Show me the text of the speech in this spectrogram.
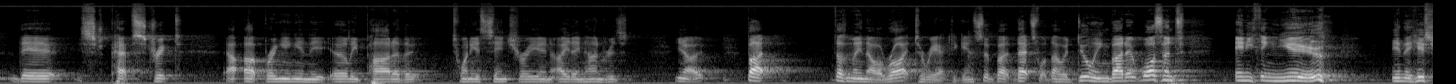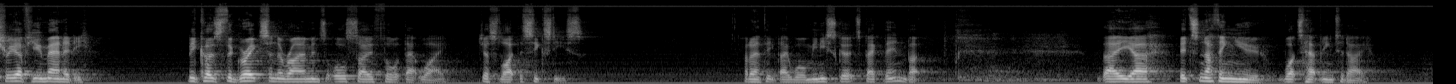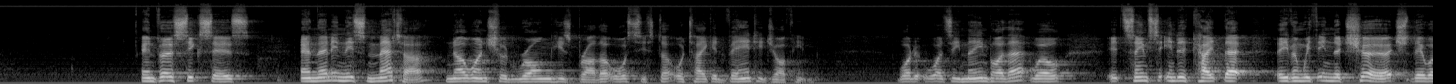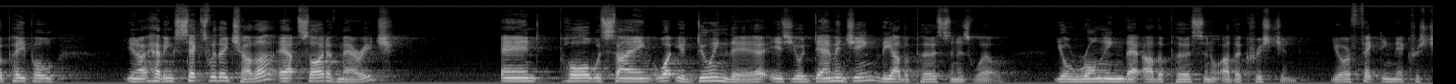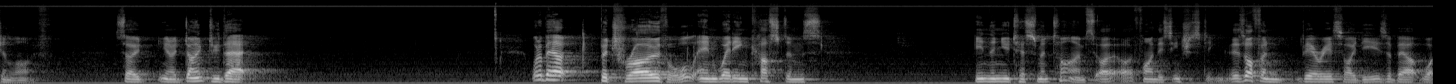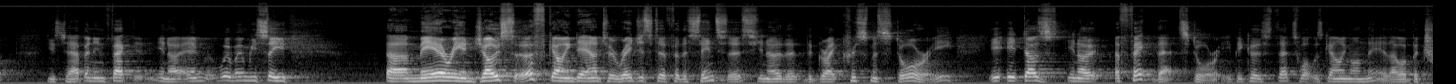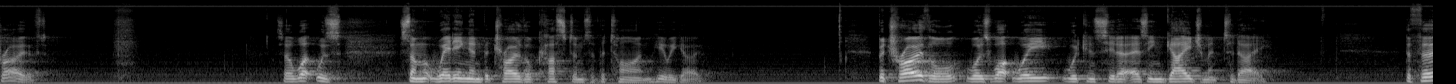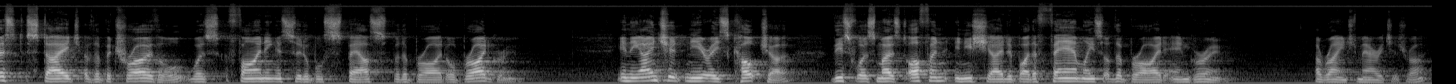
their perhaps strict upbringing in the early part of the 20th century and 1800s, you know, but doesn't mean they were right to react against it, but that's what they were doing. But it wasn't anything new in the history of humanity because the Greeks and the Romans also thought that way just like the 60s. I don't think they wore miniskirts back then, but they, uh, it's nothing new what's happening today. And verse 6 says, And that in this matter no one should wrong his brother or sister or take advantage of him. What, what does he mean by that? Well, it seems to indicate that even within the church there were people, you know, having sex with each other outside of marriage and Paul was saying, what you're doing there is you're damaging the other person as well. You're wronging that other person or other Christian. You're affecting their Christian life. So, you know, don't do that. What about betrothal and wedding customs in the New Testament times? I, I find this interesting. There's often various ideas about what used to happen. In fact, you know, and when we see uh, Mary and Joseph going down to register for the census, you know, the, the great Christmas story, it, it does, you know, affect that story because that's what was going on there. They were betrothed. So, what was some wedding and betrothal customs of the time? Here we go. Betrothal was what we would consider as engagement today. The first stage of the betrothal was finding a suitable spouse for the bride or bridegroom. In the ancient Near East culture, this was most often initiated by the families of the bride and groom. Arranged marriages, right?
